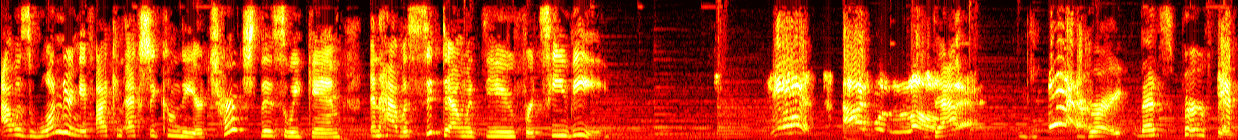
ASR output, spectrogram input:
I was wondering if I can actually come to your church this weekend and have a sit down with you for TV. Yes, I would love That- that. Yeah. Great. That's perfect.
